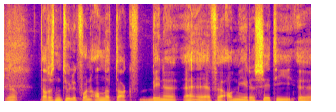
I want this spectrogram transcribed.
Ja. Dat is natuurlijk voor een ander tak binnen hè, even Almere City uh,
